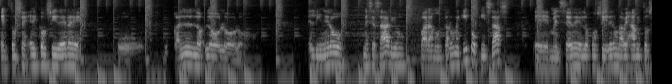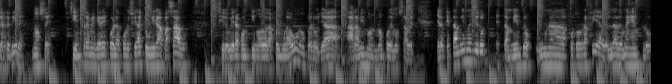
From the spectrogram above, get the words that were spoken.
entonces él considere buscar lo, el dinero necesario para montar un equipo? Quizás eh, Mercedes lo considere una vez Hamilton se retire. No sé, siempre me quedé con la curiosidad que hubiera pasado si él hubiera continuado la Fórmula 1, pero ya ahora mismo no podemos saber. Y los que están viendo en YouTube están viendo una fotografía, ¿verdad? De un ejemplo,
